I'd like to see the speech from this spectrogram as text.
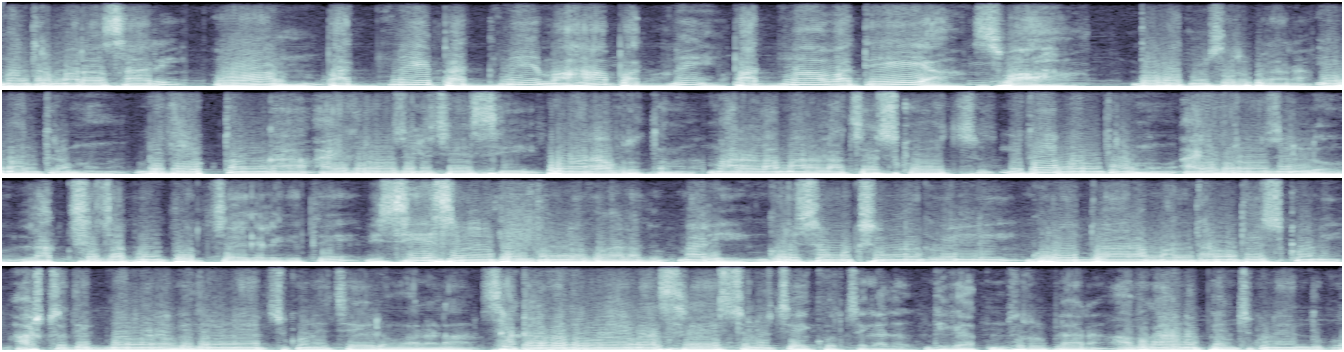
మంత్రం మరోసారి ఓం పద్మే పద్మే మహాపద్మే పద్మావతేయ స్వాహ. దివ్యాత్మ స్వరూపులారా ఈ మంత్రము విధియుక్తంగా ఐదు రోజులు చేసి పునరావృతం మరల మరలా చేసుకోవచ్చు. ఇదే మంత్రము ఐదు రోజుల్లో లక్ష జపం పూర్తి చేయగలిగితే విశేషమైన ఫలితం ఇవ్వగలదు. మరి గురు సమక్షంలోకి వెళ్ళి గురువు ద్వారా మంత్రం తీసుకొని అష్ట దిగ్బంధన విధులు నేర్చుకుని చేయడం వలన సకల విధములైన శ్రేయస్సులు చేకూర్చగలదు. దివ్యాత్మ స్వరూపులారా అవగాహన పెంచుకునేందుకు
